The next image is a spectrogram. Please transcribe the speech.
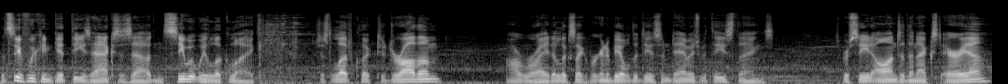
Let's see if we can get these axes out and see what we look like. Just left click to draw them. Alright, it looks like we're going to be able to do some damage with these things. Let's proceed on to the next area.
